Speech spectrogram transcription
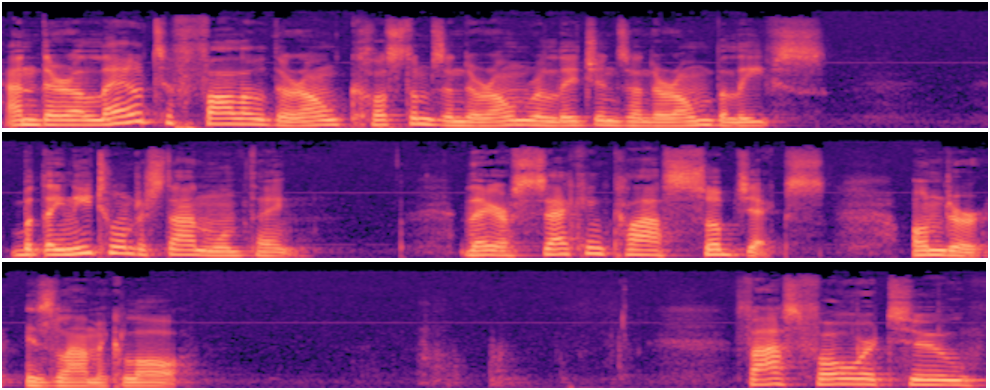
And they're allowed to follow their own customs and their own religions and their own beliefs. But they need to understand one thing they are second class subjects under Islamic law. Fast forward to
